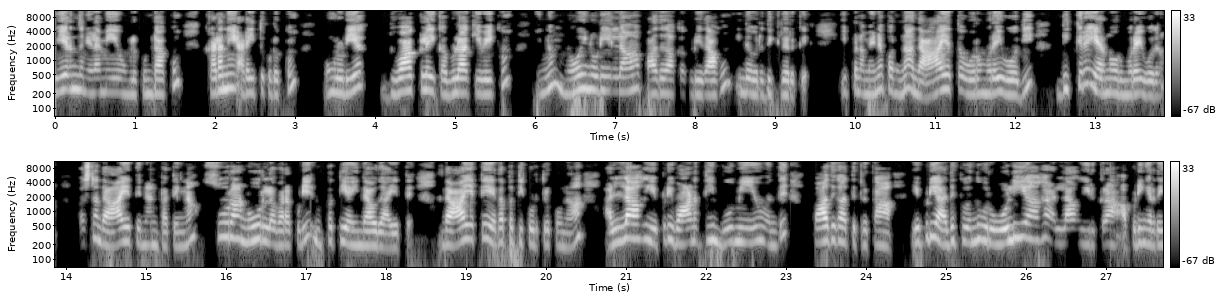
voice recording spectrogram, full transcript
உயர்ந்த நிலைமையை உங்களுக்கு உண்டாக்கும் கடனை அடைத்து கொடுக்கும் உங்களுடைய துவாக்களை கபுலாக்கி வைக்கும் இன்னும் நோய் நொடி இல்லாம பாதுகாக்கக்கூடியதாகவும் இந்த ஒரு திக்ரு இருக்கு. இப்ப நம்ம என்ன பண்ணணும்னா அந்த ஆயத்தை ஒரு முறை ஓதி திக்ரை இருநூறு முறை ஓதணும். ஃபர்ஸ்ட் அந்த ஆயத்து என்னன்னு பார்த்தீங்கன்னா சூரா நூறில் வரக்கூடிய முப்பத்தி ஐந்தாவது ஆயத்து. அந்த ஆயத்தை எதை பற்றி கொடுத்துருக்கோம்னா அல்லாஹ் எப்படி வானத்தையும் பூமியையும் வந்து பாதுகாத்துட்டு இருக்கான் எப்படி அதுக்கு வந்து ஒரு ஒளியாக அல்லாஹ் இருக்கிறான் அப்படிங்கிறதை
